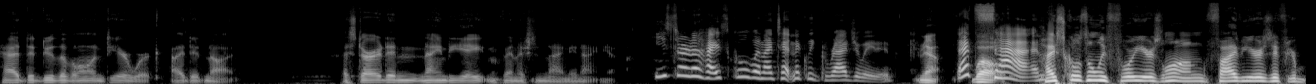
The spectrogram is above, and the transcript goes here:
had to do the volunteer work. I did not. I started in 98 and finished in 99. Yeah. He started high school when I technically graduated. Yeah. That's well, sad. High school's only four years long, five years if you're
